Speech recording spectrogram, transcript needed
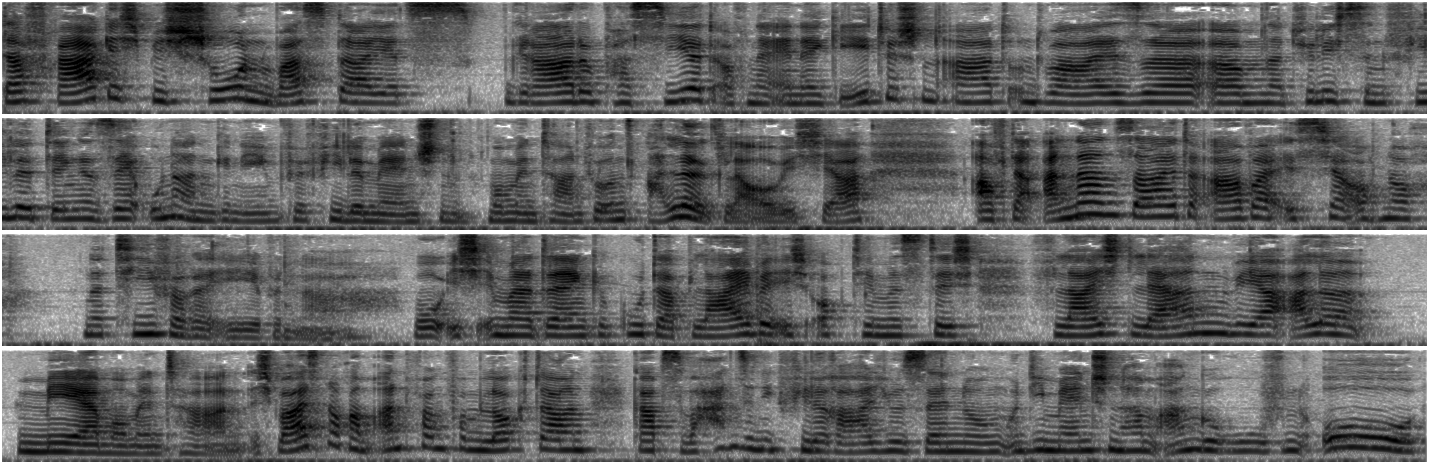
Da frage ich mich schon, was da jetzt gerade passiert auf einer energetischen Art und Weise. Ähm, natürlich sind viele Dinge sehr unangenehm für viele Menschen momentan, für uns alle, glaube ich, ja. Auf der anderen Seite aber ist ja auch noch eine tiefere Ebene wo ich immer denke, gut, da bleibe ich optimistisch. Vielleicht lernen wir alle mehr momentan. Ich weiß noch, am Anfang vom Lockdown gab es wahnsinnig viele Radiosendungen und die Menschen haben angerufen, oh,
